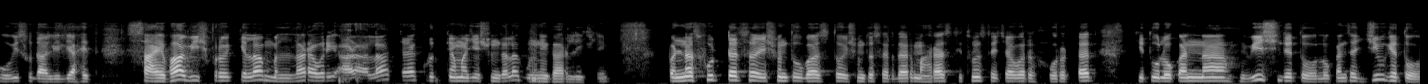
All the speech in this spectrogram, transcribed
ओवी सुद्धा आलेली आहेत. साहेबा विष प्रयोग केला मल्हारावरी आळ आला त्या कृत्या माझ्या यशवंताला गुन्हेगार लिखले. पन्नास फूटच यशवंत उभा असतो. यशवंत सरदार महाराज तिथूनच त्याच्यावर ओरडतात की तू लोकांना विष देतो लोकांचा जीव घेतो.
